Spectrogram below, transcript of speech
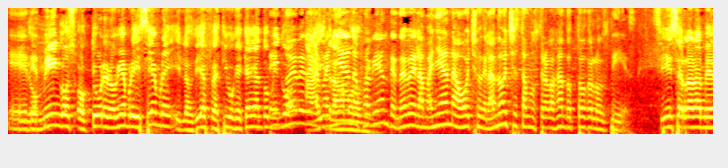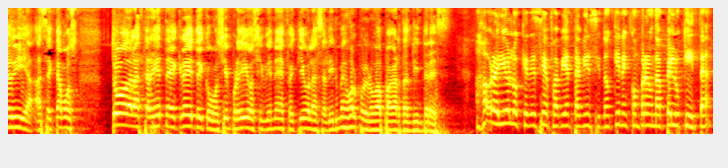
eh, Y de- domingos, octubre, noviembre, diciembre y los días festivos que caigan De domingo, 9 de la ahí mañana. Fabián, de 9 de la mañana a 8 de la noche estamos trabajando todos los días. Sin cerrar al mediodía, aceptamos todas las tarjetas de crédito y como siempre digo, si viene efectivo le va a salir mejor porque no va a pagar tanto interés. Ahora yo lo que decía Fabián también, si no quieren comprar una peluquita,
